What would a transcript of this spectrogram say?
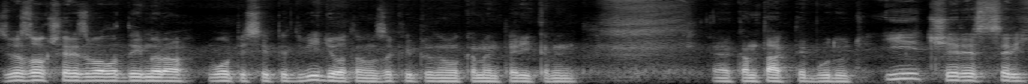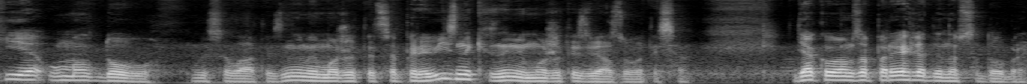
Зв'язок через Володимира в описі під відео, там в закріпленому коментарі е, контакти будуть. І через Сергія у Молдову висилати. З ними можете, це перевізники, з ними можете зв'язуватися. Дякую вам за перегляди, на все добре.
